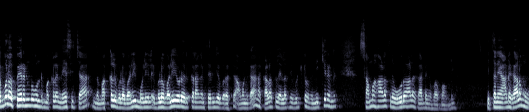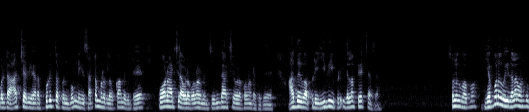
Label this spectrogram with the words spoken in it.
எவ்வளோ பேரன்பு கொண்டு மக்களை நேசித்தா இந்த மக்கள் இவ்வளோ வழி மொழியில் இவ்வளோ வழியோடு இருக்கிறாங்கன்னு தெரிஞ்ச பிறகு அவனுக்காக நான் களத்தில் எல்லாத்தையும் விட்டுட்டு வந்து நிற்கிறேன்னு சமகாலத்தில் ஒரு ஆளை காட்டுங்க பார்ப்போம் அப்படி. இத்தனை ஆண்டு காலம் உங்கள்கிட்ட ஆட்சி அதிகாரம் பிடித்த பின்பும் நீங்கள் சட்டமன்றத்தில் உட்காந்துக்கிட்டு போன ஆட்சியில் அவ்வளோ குளம் நடந்துச்சு இந்த ஆட்சியில் அவ்வளோ குளம் நடக்குது அது அப்படி இது இப்படி இதெல்லாம் பேச்சா சார்? சொல்லுங்க பார்ப்போம் எவ்வளவு இதெல்லாம் வந்து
